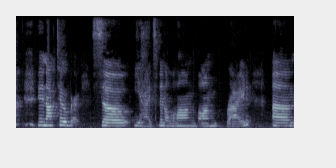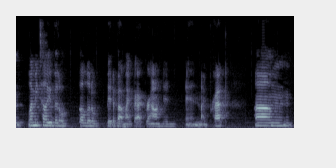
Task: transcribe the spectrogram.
in October. So, yeah, it's been a long, long ride. Um, let me tell you a, a little bit about my background and, and my prep. Um,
